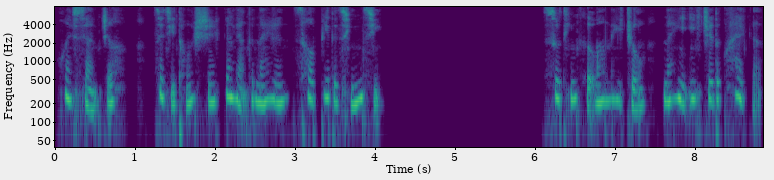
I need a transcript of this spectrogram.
幻想着自己同时跟两个男人操逼的情景。苏婷渴望那种难以抑制的快感，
